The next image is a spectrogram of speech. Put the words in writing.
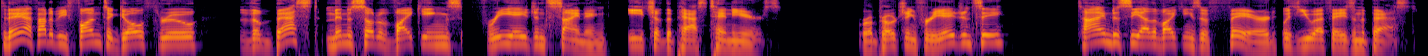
Today, I thought it'd be fun to go through the best Minnesota Vikings free agent signing each of the past 10 years. We're approaching free agency. Time to see how the Vikings have fared with UFAs in the past.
